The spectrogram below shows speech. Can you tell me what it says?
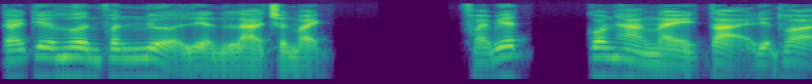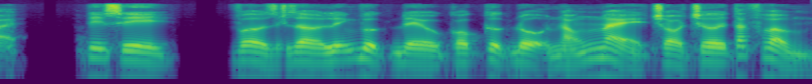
cái kia hơn phân nửa liền là Trần Mạch. Phải biết, con hàng này tại điện thoại, PC, vừa giờ lĩnh vực đều có cực độ nóng nảy trò chơi tác phẩm,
